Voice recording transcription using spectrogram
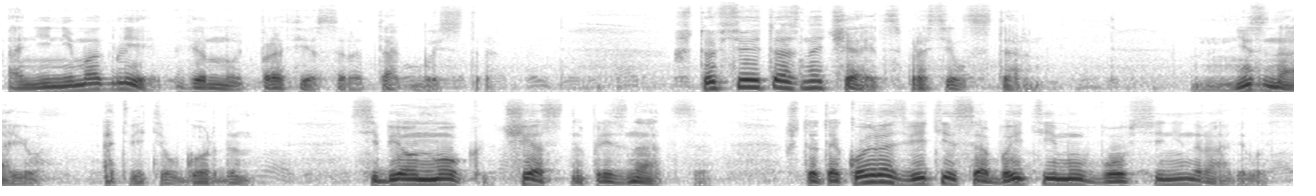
Они не могли вернуть профессора так быстро. «Что все это означает?» — спросил Стерн. «Не знаю», — ответил Гордон. Себе он мог честно признаться, что такое развитие событий ему вовсе не нравилось.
